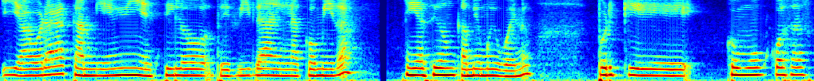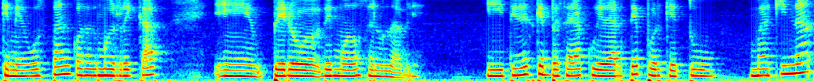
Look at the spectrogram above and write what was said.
Y ahora cambié mi estilo de vida en la comida. Y ha sido un cambio muy bueno. Porque como cosas que me gustan, cosas muy ricas, eh, pero de modo saludable y tienes que empezar a cuidarte porque tu máquina,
